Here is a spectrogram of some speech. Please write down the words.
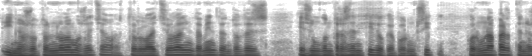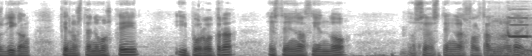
y nosotros no lo hemos hecho, esto lo ha hecho el ayuntamiento, entonces es un contrasentido que por, un sitio, por una parte nos digan que nos tenemos que ir y por otra estén haciendo o sigui, estem asfaltant una calle.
